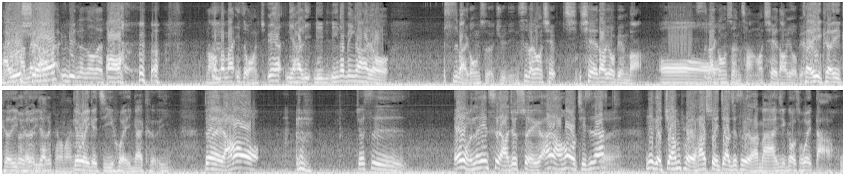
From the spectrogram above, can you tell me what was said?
还 you 没来 sure？绿绿灯都在打，哦，然后慢慢一直往，因为你还离离离那边应该还有四百公尺的距离，你四百公尺切切切到右边吧，哦，四百公尺很长哦，切到右边。可以，可以，可以，可以，对所以你等下就可以慢慢给我一个机会，应该可以。对，然后 就是，哎、我们那天吃完就睡啊，然后其实他那个 jumper 他睡觉就是还蛮安静，跟我说会打呼，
